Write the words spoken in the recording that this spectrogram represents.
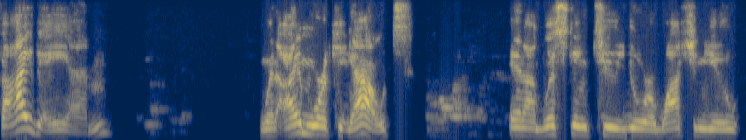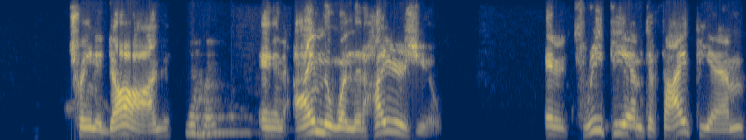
5 a.m., when I'm working out and I'm listening to you or watching you train a dog, Mm-hmm. and I'm the one that hires you, and at 3 p.m. to 5 p.m.,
